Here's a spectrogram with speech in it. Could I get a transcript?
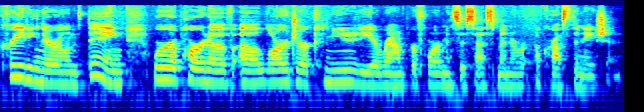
creating their own thing. We're a part of a larger community around performance assessment across the nation.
